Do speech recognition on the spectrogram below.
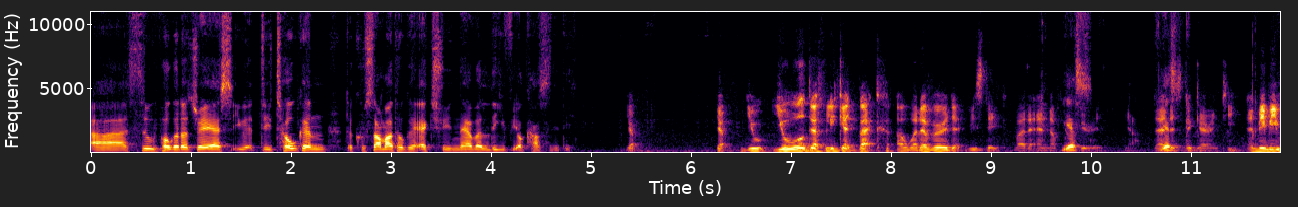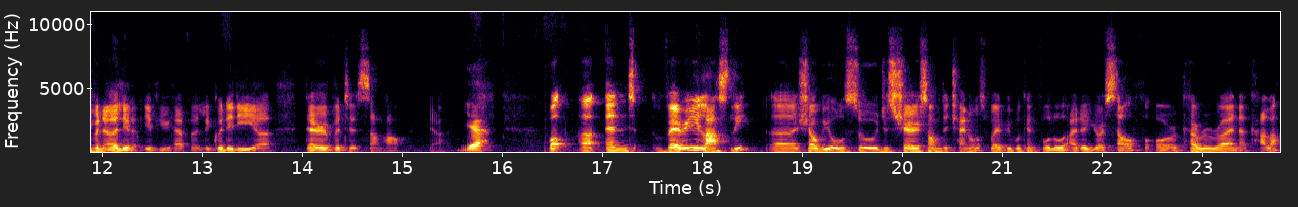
uh, through Polkadot.js, you, the token, the Kusama token, actually never leave your custody. Yeah, yeah. You you will definitely get back uh, whatever that you stake by the end of yes. the period. Yeah, that yes. is the guarantee, and maybe even earlier if you have a liquidity uh, derivative somehow. Yeah. Yeah. Well, uh, and very lastly, uh, shall we also just share some of the channels where people can follow either yourself or Karura and Acala?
